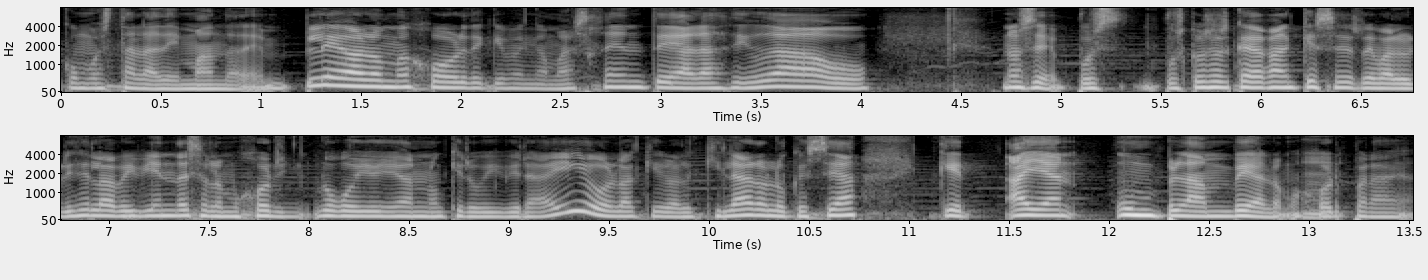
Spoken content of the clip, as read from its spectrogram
cómo está la demanda de empleo a lo mejor, de que venga más gente a la ciudad o no sé, pues, pues cosas que hagan que se revalorice la vivienda y si a lo mejor luego yo ya no quiero vivir ahí o la quiero alquilar o lo que sea, que hayan un plan B a lo mejor para,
